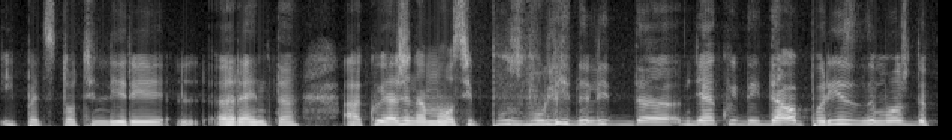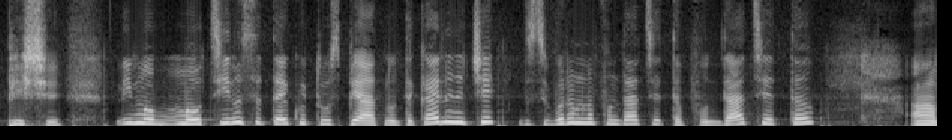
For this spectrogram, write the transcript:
и 500 лири рента. А коя жена може да си позволи дали, да, някой да й дава пари, за да може да пише. Има малцина са те, които успяват. Но така или иначе, да се върнем на фундацията. Фундацията а,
